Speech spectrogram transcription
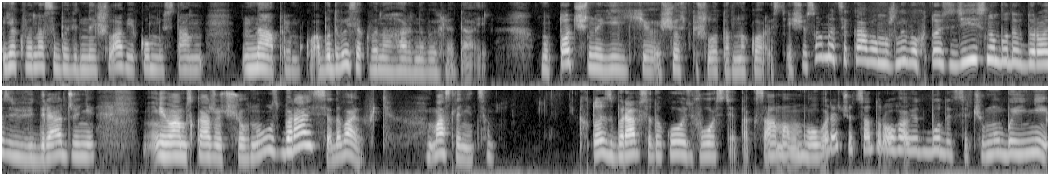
як, вона себе віднайшла в якомусь там напрямку, або дивись, як вона гарно виглядає. Ну, точно їй щось пішло там на користь. І що саме цікаво, можливо, хтось дійсно буде в дорозі, в відрядженні, і вам скажуть, що ну, збирайся, давай, масляниця. Хтось збирався до когось в гості. Так само вам говорять, що ця дорога відбудеться, чому би і ні.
